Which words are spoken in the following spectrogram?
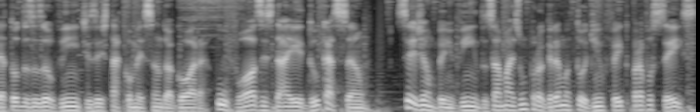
a todos os ouvintes. Está começando agora o Vozes da Educação. Sejam bem-vindos a mais um programa todinho feito para vocês.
